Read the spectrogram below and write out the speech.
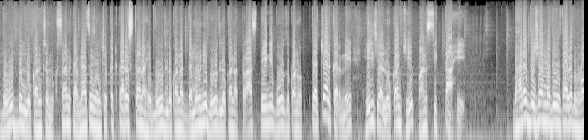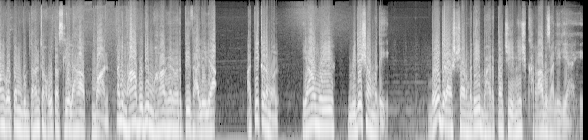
बौद्ध लोकांचं नुकसान करण्याचे ज्यांचे कटकारस्थान आहे बौद्ध लोकांना दमवणे बौद्ध लोकांना त्रास देणे बौद्ध लोकांवर अत्याचार करणे ही या लोकांची मानसिकता आहे. भारत देशामध्ये जागत भगवान गौतम बुद्धांचा होत असलेला हा अपमान आणि महाबुद्धी महावीरवरती झालेल्या अतिक्रमण यामुळे विदेशामध्ये बौद्ध राष्ट्रांमध्ये भारताची इमेज खराब झालेली आहे.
